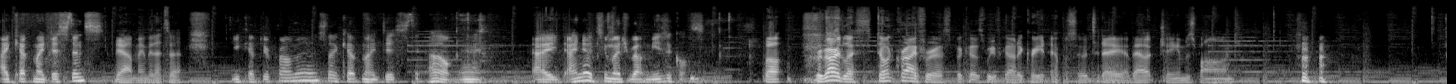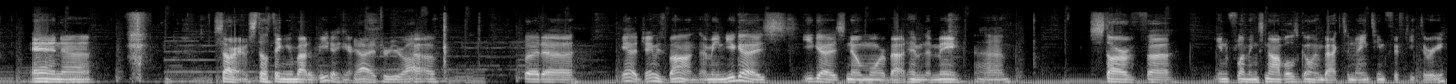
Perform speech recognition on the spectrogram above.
I kept my distance. Yeah, maybe that's it. You kept your promise. I kept my distance. Oh man, I I know too much about musicals. Well, regardless, don't cry for us because we've got a great episode today about James Bond. And uh, sorry, I'm still thinking about Evita here. Yeah, I threw you off. Uh, but uh, yeah, James Bond. I mean, you guys, you guys know more about him than me. Um star of uh, Ian Fleming's novels going back to 1953,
